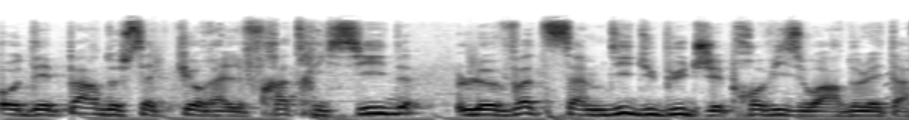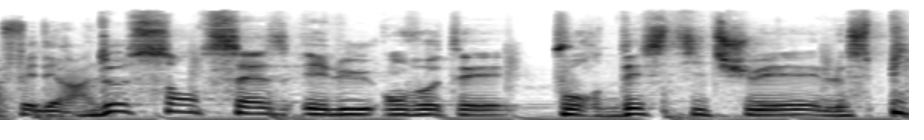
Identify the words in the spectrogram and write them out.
Au départ de cette querelle fratricide, le vote samedi du budget provisoire de l'État fédéral. 216 élus ont voté pour destituer le speaker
